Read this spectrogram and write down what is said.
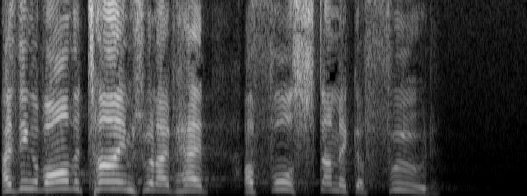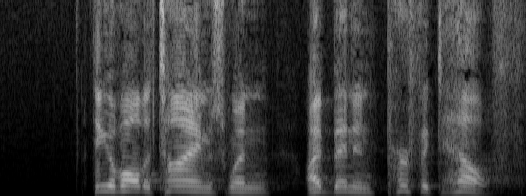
I think of all the times when I've had a full stomach of food Think of all the times when I've been in perfect health,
